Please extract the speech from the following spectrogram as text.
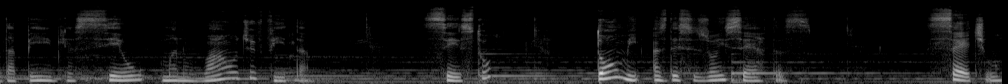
da Bíblia seu manual de vida. Sexto, tome as decisões certas. Sétimo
